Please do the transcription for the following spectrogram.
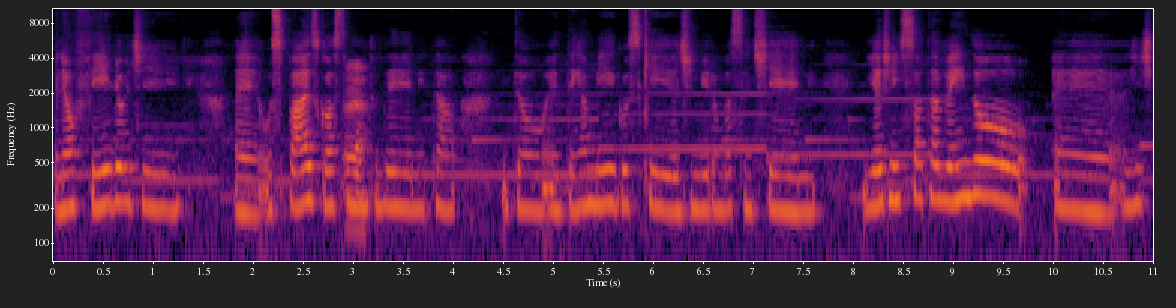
ele é um filho de. É, os pais gostam é. muito dele e tal. Então ele tem amigos que admiram bastante ele. E a gente só tá vendo. É, a gente.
